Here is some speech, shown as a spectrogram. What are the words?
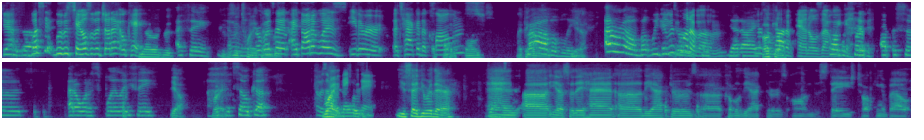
Yeah. Uh, was it? It was Tales of the Jedi. Okay. No, it I think. It was the 20th. Or was it? I thought it was either Attack of the Clones. Of the clones. I think Probably. yeah. I don't know, but we did. It was one of them. Jedi. There's okay. a lot of panels that weekend. The first episode. I don't want to spoil anything. Yeah. Right. It's Ahsoka. It was right. amazing. So you said you were there. And uh, yeah, so they had uh, the actors, uh, a couple of the actors on the stage talking about,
